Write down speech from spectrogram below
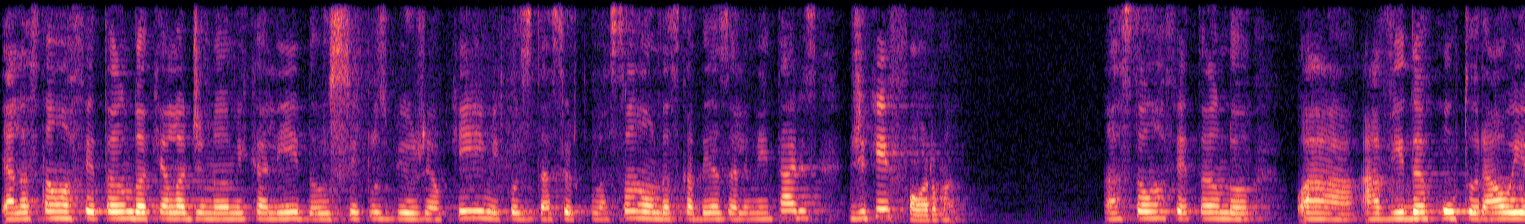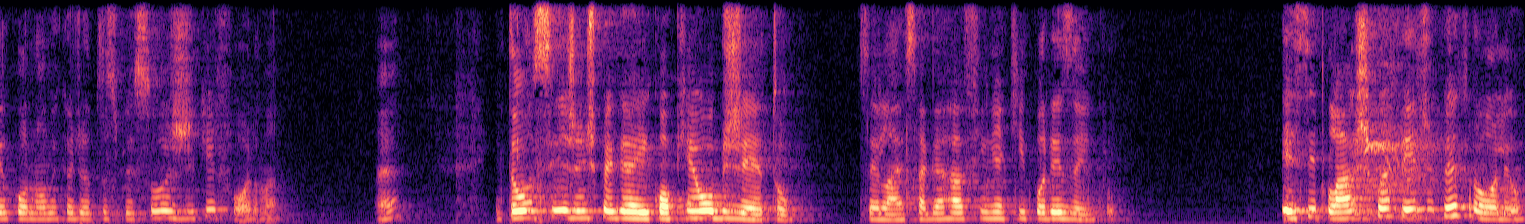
elas estão afetando aquela dinâmica ali dos ciclos biogeoquímicos, da circulação, das cadeias alimentares, de que forma? Elas estão afetando a, a vida cultural e econômica de outras pessoas, de que forma? Né? Então, se a gente pegar aí qualquer objeto, sei lá, essa garrafinha aqui, por exemplo, esse plástico é feito de petróleo.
